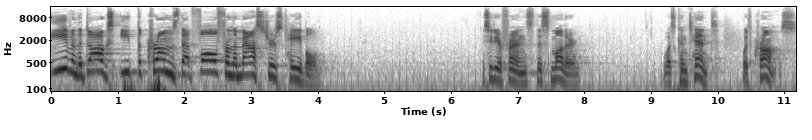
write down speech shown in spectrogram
Even the dogs eat the crumbs that fall from the master's table. You see, dear friends, this mother was content with crumbs.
